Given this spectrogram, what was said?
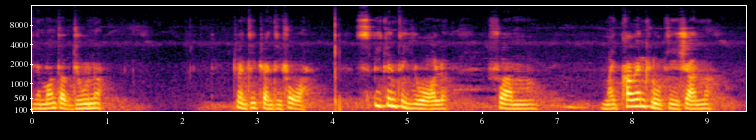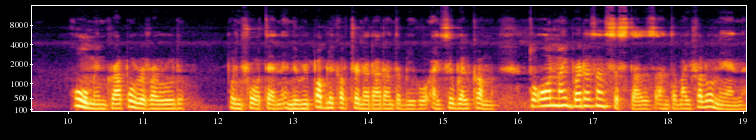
in the month of June 2024. Speaking to you all from my current location, home in Guapo River Road, Point Fortin in the Republic of Trinidad and Tobago. I say welcome to all my brothers and sisters and to my fellow men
